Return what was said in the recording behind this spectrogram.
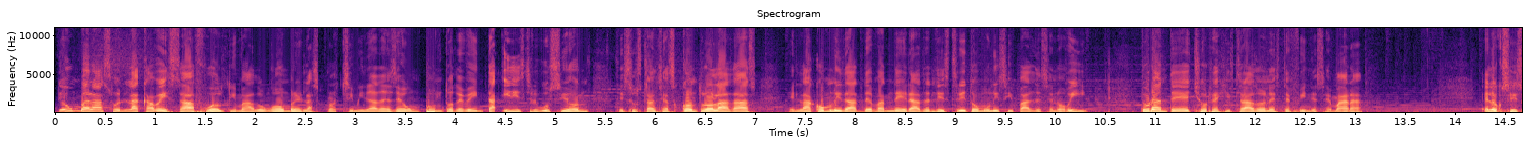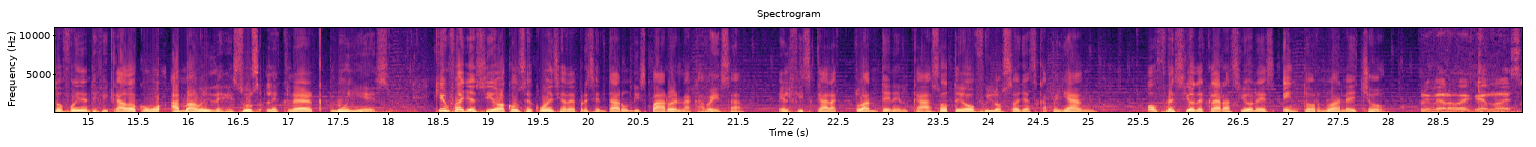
De un balazo en la cabeza fue ultimado un hombre en las proximidades de un punto de venta y distribución de sustancias controladas en la comunidad de Bandera del Distrito Municipal de Cenoví, durante hechos registrados en este fin de semana. El occiso fue identificado como Amable de Jesús Leclerc Núñez, quien falleció a consecuencia de presentar un disparo en la cabeza. El fiscal actuante en el caso, Teófilo Sayas Capellán, ofreció declaraciones en torno al hecho. Primero que no es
